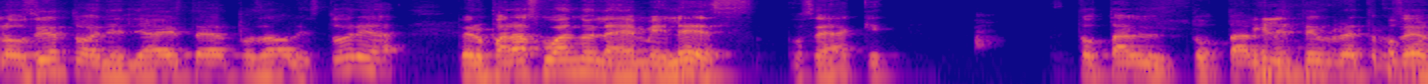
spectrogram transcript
lo siento, Daniel, ya está pasado la historia, pero paras jugando en la MLS. O sea, que total, totalmente un retroceso.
